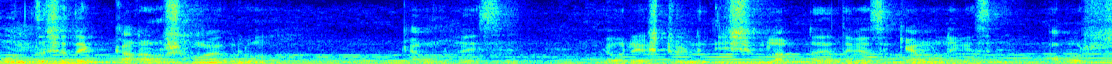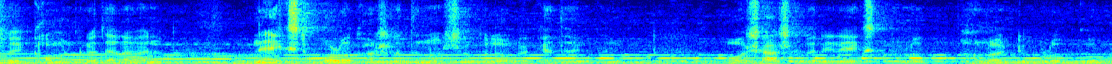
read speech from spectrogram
বন্ধুদের সাথে কাটানোর সময়গুলো কেমন হয়েছে এবং রেস্টুরেন্টের দৃশ্যগুলো আপনাদের কাছে কেমন লেগেছে অবশ্যই কমেন্ট করে জানাবেন। নেক্সট ব্লগ আসার জন্য সকলে অপেক্ষা থাকবেন। অবশ্যই আশা করি নেক্সট ব্লগ ভালো একটি ব্লগ করব।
